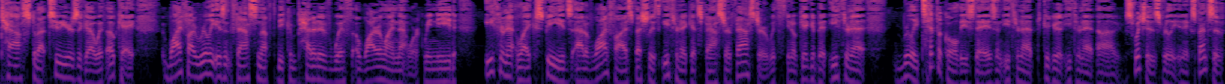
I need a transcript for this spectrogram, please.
tasked about two years ago with, okay, Wi-Fi really isn't fast enough to be competitive with a wireline network. We need Ethernet-like speeds out of Wi-Fi, especially as Ethernet gets faster and faster. With you know gigabit Ethernet really typical these days, and Ethernet gigabit Ethernet uh, switches really inexpensive.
